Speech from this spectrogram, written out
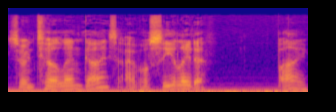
So until then, guys, I will see you later. Bye.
